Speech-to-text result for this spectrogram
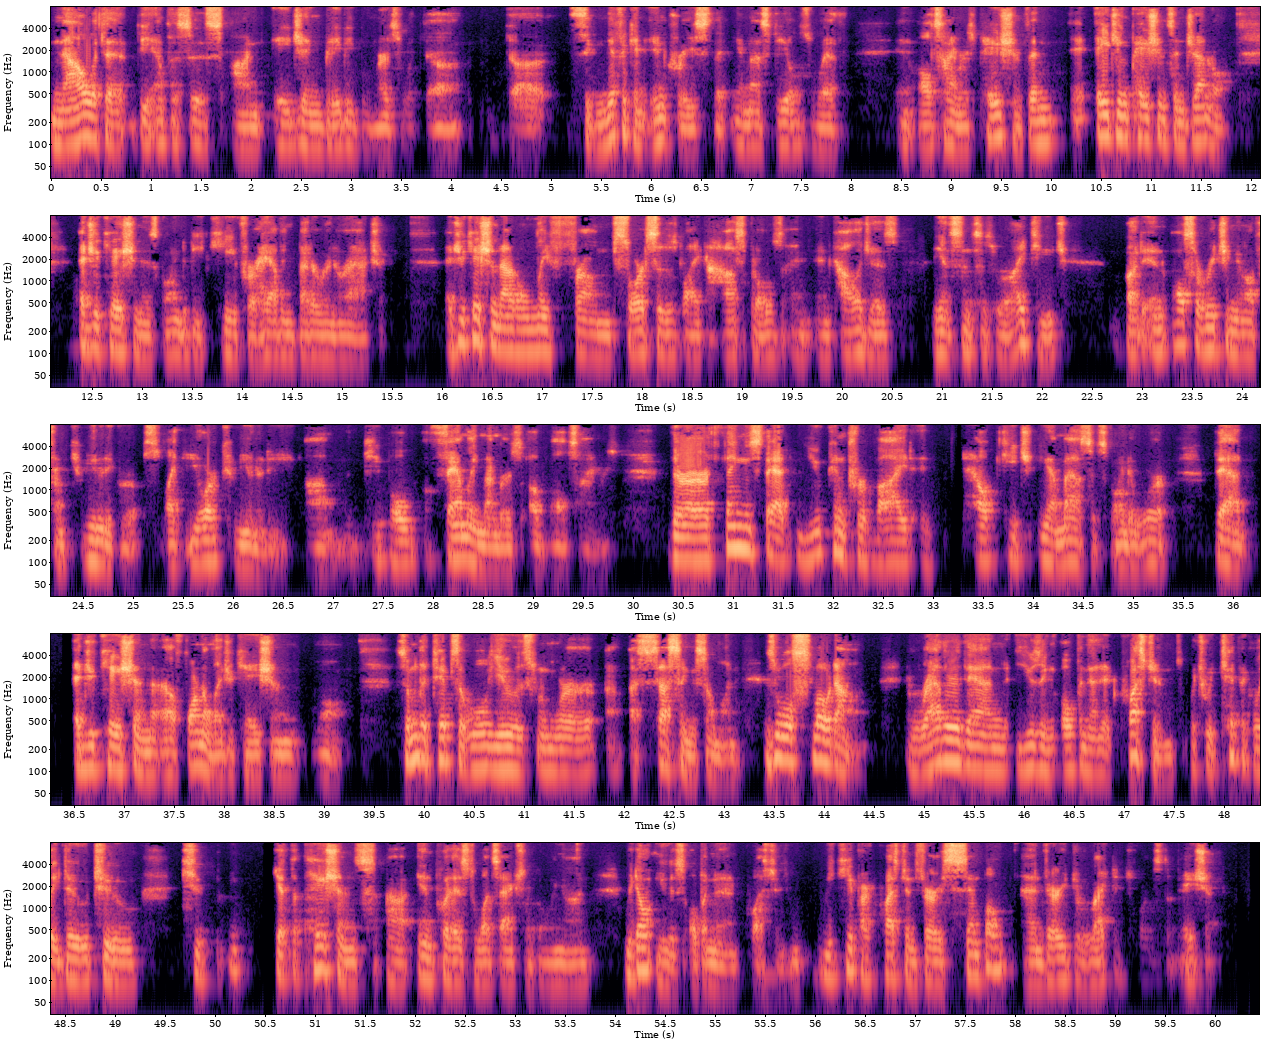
Now, with the, the emphasis on aging baby boomers, with the, the significant increase that EMS deals with in Alzheimer's patients and aging patients in general, education is going to be key for having better interaction. Education not only from sources like hospitals and, and colleges, the instances where I teach, but in also reaching out from community groups like your community, um, people, family members of Alzheimer's. There are things that you can provide help teach EMS that's going to work that education, uh, formal education won't. Some of the tips that we'll use when we're uh, assessing someone is we'll slow down rather than using open-ended questions, which we typically do to to get the patient's uh, input as to what's actually going on. We don't use open-ended questions. We keep our questions very simple and very directed towards the patient,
